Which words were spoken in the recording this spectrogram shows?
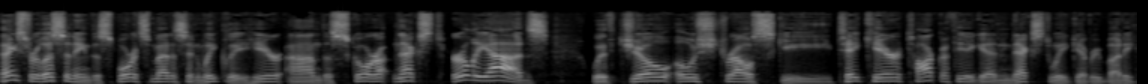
Thanks for listening to Sports Medicine Weekly here on The Score. Up next, early odds with Joe Ostrowski. Take care. Talk with you again next week, everybody.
